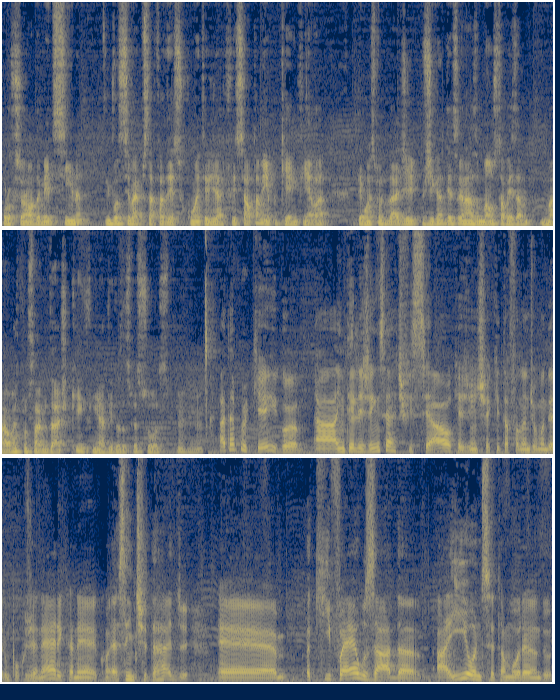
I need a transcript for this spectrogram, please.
profissional da medicina, e você vai precisar fazer isso com a inteligência artificial também, porque enfim, ela tem uma responsabilidade gigantesca nas mãos, talvez a maior responsabilidade que enfim é a vida das pessoas. Uhum. Até porque, Igor, a inteligência artificial, que a gente aqui tá falando de uma maneira um pouco genérica, né? Essa entidade, é, que foi usada aí onde você tá morando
